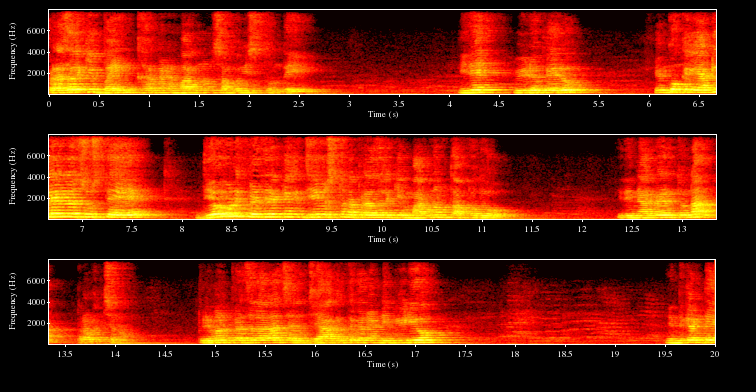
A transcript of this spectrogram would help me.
ప్రజలకి భయంకరమైన మరణం సంభవిస్తుంది. ఇదే వీడియో పేరు. ఇంకొక హెడ్లైన్లో చూస్తే దేవునికి వ్యతిరేకంగా జీవిస్తున్న ప్రజలకి మరణం తప్పదు. ఇది నెరవేరుతున్న ప్రవచనం. ప్రిమల్ ప్రజలారా చాలా జాగ్రత్తగా రండి వీడియో ఎందుకంటే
